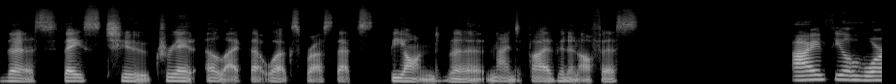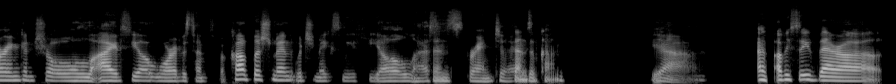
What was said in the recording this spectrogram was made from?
the space to create a life that works for us that's beyond the 9 to 5 in an office I feel more in control. I feel more of a sense of accomplishment, which makes me feel less Sense- frantic. sense of calm yeah. obviously there are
